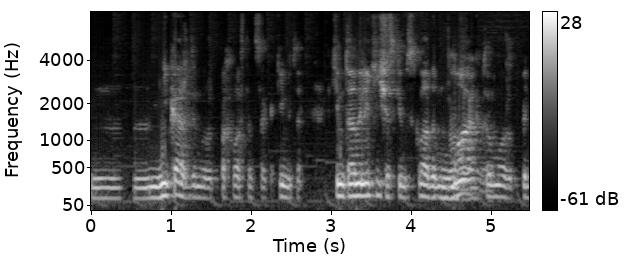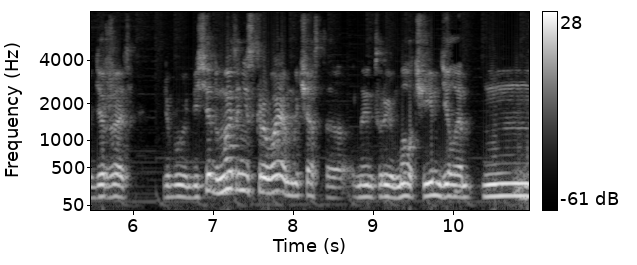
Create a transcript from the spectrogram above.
не каждый может похвастаться каким-то каким аналитическим складом ну ума, ну, да, кто да. может поддержать любую беседу. Мы это не скрываем, мы часто на интервью молчим, делаем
